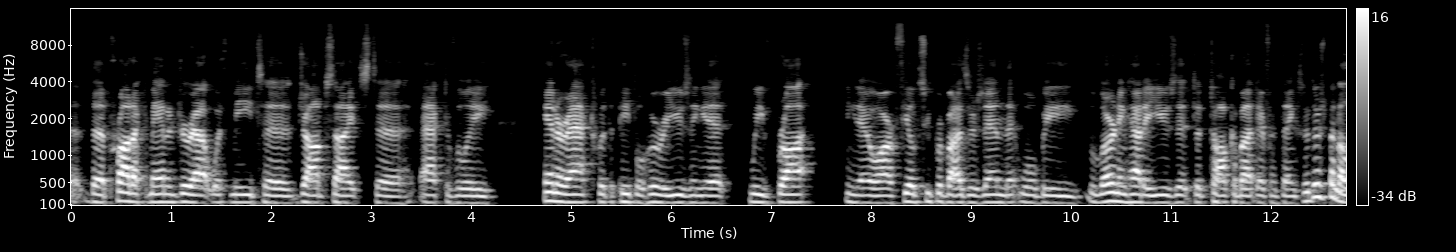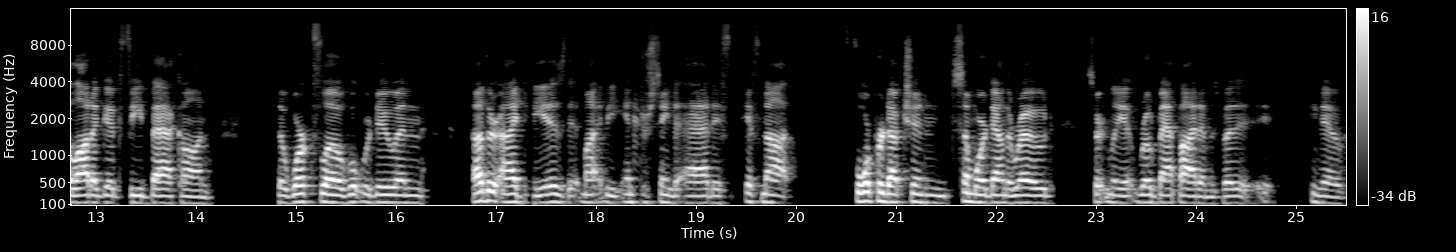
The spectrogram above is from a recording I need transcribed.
uh, the product manager out with me to job sites to actively interact with the people who are using it. We've brought you know our field supervisors in that will be learning how to use it to talk about different things. So there's been a lot of good feedback on the workflow of what we're doing, other ideas that might be interesting to add if if not for production somewhere down the road, certainly roadmap items, but it, it, you know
